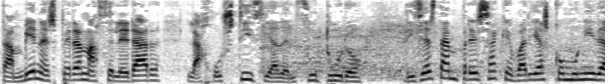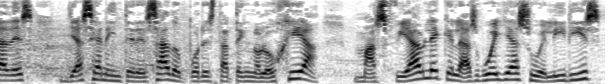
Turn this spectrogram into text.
También esperan acelerar la justicia del futuro. Dice esta empresa que varias comunidades ya se han interesado por esta tecnología, más fiable que las huellas o el iris,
